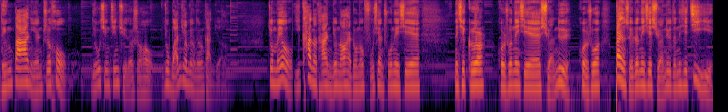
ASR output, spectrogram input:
零八年之后，流行金曲的时候，就完全没有那种感觉了。就没有一看到他你就脑海中能浮现出那些那些歌，或者说那些旋律，或者说伴随着那些旋律的那些记忆，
